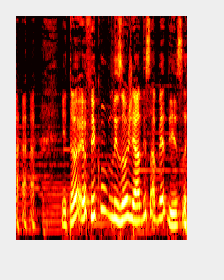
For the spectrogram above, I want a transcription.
então eu fico lisonjeado de saber disso.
